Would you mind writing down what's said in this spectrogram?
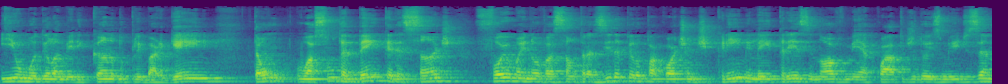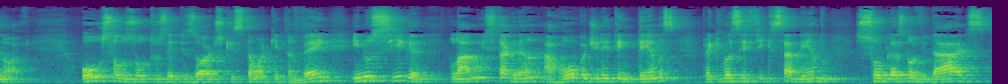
e o modelo americano do plea bargain. Então, o assunto é bem interessante. Foi uma inovação trazida pelo pacote anticrime, Lei 13964 de 2019. Ouça os outros episódios que estão aqui também e nos siga lá no Instagram, arroba Direito em Temas, para que você fique sabendo sobre as novidades,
